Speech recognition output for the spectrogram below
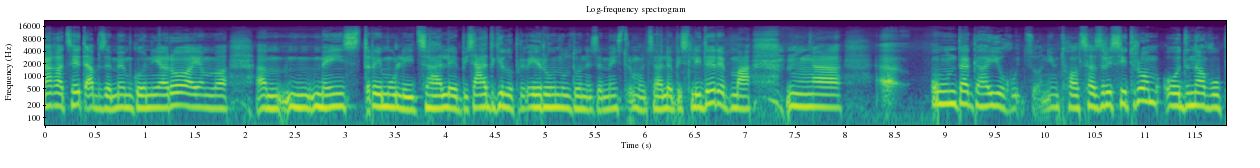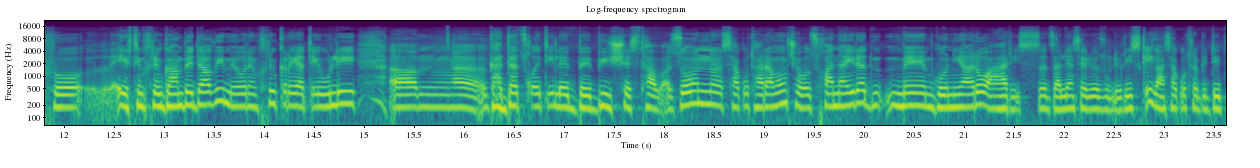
რაღაც ეტაპზე მე მგონია, რომ აი ამ მეინსტრიმული ძალების ადგილობრივ ეროვნულ ეროვნულ დონეზე მეინსტრიმული ძალების ლიდერებმა უნდა გაიღვიძონ იმ თვალსაზრისით, რომ ოდნავ უფრო ერთი მხრივ გამბედავი, მეორე მხრივ კრეატიული გადაწყვეტილებები შესთავაზონ საკუთარ ამომრჩეველს. ხანაირად მე მგონია, რომ არის ძალიან სერიოზული რისკი განსაკუთრებით დიდ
